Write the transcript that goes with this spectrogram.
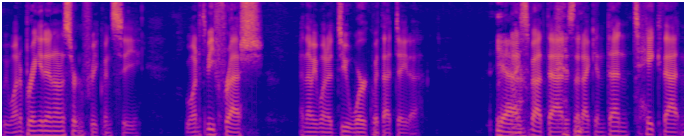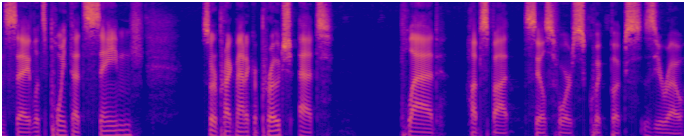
we want to bring it in on a certain frequency, we want it to be fresh, and then we want to do work with that data yeah. nice about that is that I can then take that and say, let's point that same sort of pragmatic approach at Plaid, HubSpot, Salesforce, QuickBooks, Xero,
